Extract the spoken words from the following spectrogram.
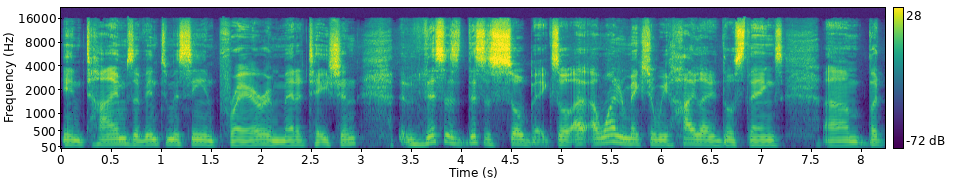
in times of intimacy and prayer and meditation. This is this is so big. So I, I wanted to make sure we highlighted those things. Um, but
